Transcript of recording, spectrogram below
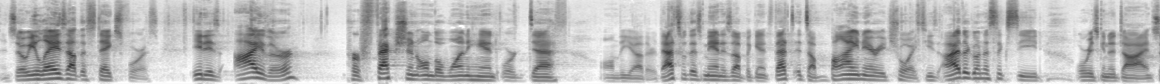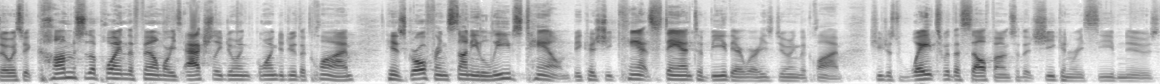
And so he lays out the stakes for us. It is either perfection on the one hand or death on the other. That's what this man is up against. That's, it's a binary choice. He's either going to succeed or he's going to die. And so as it comes to the point in the film where he's actually doing, going to do the climb, his girlfriend, Sanni, leaves town because she can't stand to be there where he's doing the climb. She just waits with a cell phone so that she can receive news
